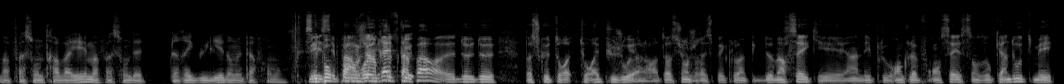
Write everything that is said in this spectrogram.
ma façon de travailler, ma façon d'être régulier dans mes performances. C'est Mais pour c'est pas un regret peu de ta que- part euh, de, de- parce que tu aurais, pu jouer. Alors attention, je respecte l'Olympique de Marseille qui est un des plus grands clubs français sans aucun doute, mais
